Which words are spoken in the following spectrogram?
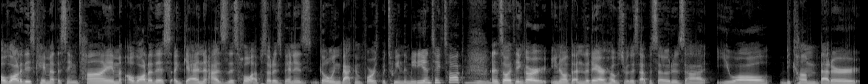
A lot of these came at the same time. A lot of this, again, as this whole episode has been, is going back and forth between the media and TikTok. Mm-hmm. And so I think our, you know, at the end of the day, our hopes for this episode is that you all become better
